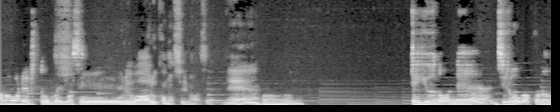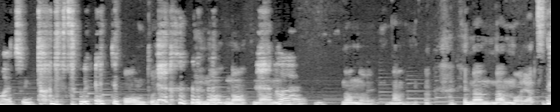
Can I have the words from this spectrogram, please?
現れると思いません？かそれはあるかもしれませんね。うん。っていうのをね、二郎がこの前ツイッターでつぶやいて本当に？え、な、な、なんの、はい。なんの、なん、なん、なんのやつで？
